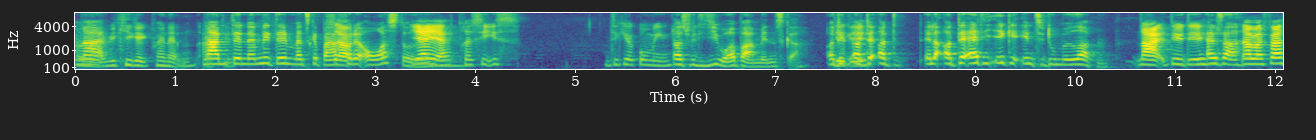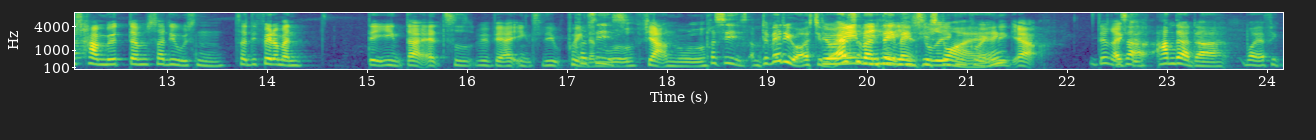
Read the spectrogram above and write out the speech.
oh, Nej. nej, vi kigger ikke på hinanden. Nej, men det er nemlig det, man skal bare Så- få det overstået. Ja, ja, præcis. Det giver god mening. Også fordi de er jo også bare mennesker. Og Det det, er og, det. og, det, eller, og det er de ikke, indtil du møder dem. Nej, det er det. Altså, Når man først har mødt dem, så er de jo sådan, så de føler man, det er en, der altid vil være ens liv på en eller Præcis. anden måde. Fjern måde. præcis. Om det ved de jo også. De det er jo altid være en del af ens historie. ikke? Ja, det er rigtigt. Altså, ham der, der, hvor jeg fik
